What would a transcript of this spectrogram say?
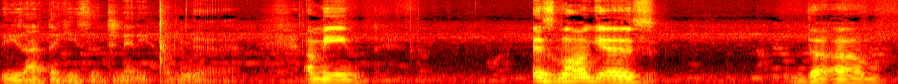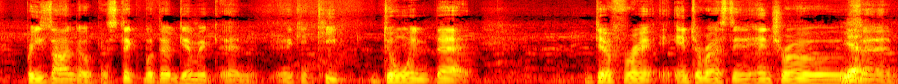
He's. I think he's the genetic. the group. I mean, as long as the um Breezango can stick with their gimmick and it can keep doing that different, interesting intros, Yeah. and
